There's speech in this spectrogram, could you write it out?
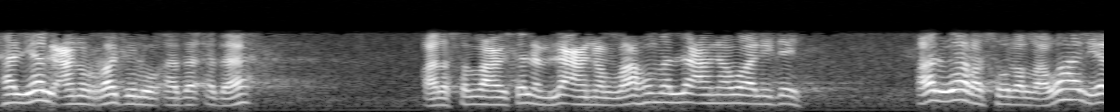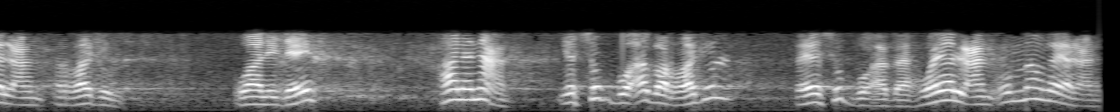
هل يلعن الرجل أبا أباه؟ قال صلى الله عليه وسلم لعن الله من لعن والديه. قالوا يا رسول الله وهل يلعن الرجل والديه؟ قال نعم يسب أبا الرجل فيسب أباه ويلعن أمه فيلعن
